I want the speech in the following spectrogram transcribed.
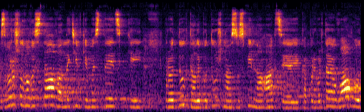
Зворушлива вистава не тільки мистецький продукт, але потужна суспільна акція, яка привертає увагу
